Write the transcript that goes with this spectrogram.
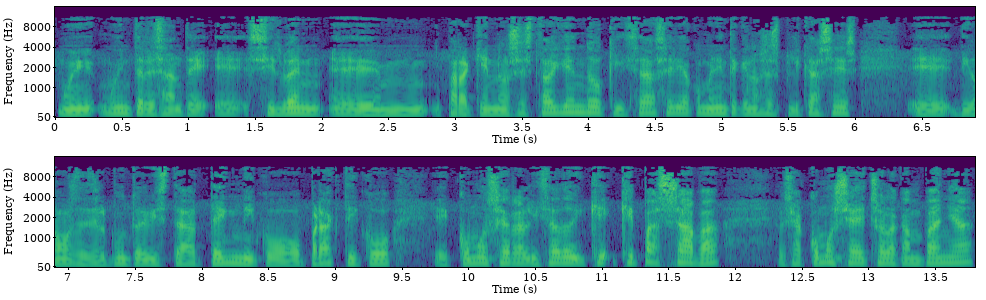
muy, muy interesante. Eh, Silven, em, para quien nos está oyendo, quizás sería conveniente que nos explicases, eh, digamos, desde el punto de vista técnico o práctico, eh, cómo se ha realizado y qué, qué pasaba o sea, ¿cómo se ha hecho la campaña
